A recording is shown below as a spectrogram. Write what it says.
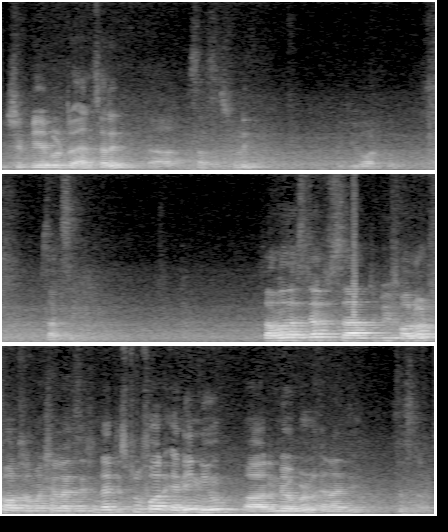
You should be able to answer it uh, successfully if you want to succeed. Some of the steps have to be followed for commercialization. That is true for any new uh, renewable energy systems.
